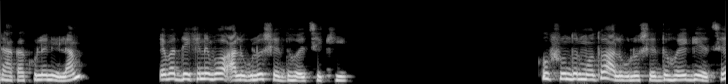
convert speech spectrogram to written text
ঢাকা খুলে নিলাম। এবার দেখে নেব আলুগুলো সেদ্ধ হয়েছে কি। খুব সুন্দর মতো আলুগুলো সেদ্ধ হয়ে গিয়েছে।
